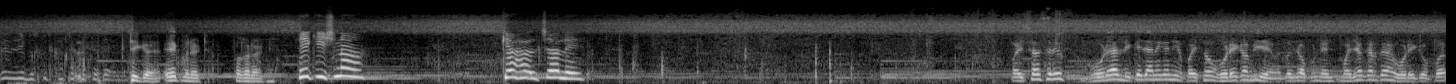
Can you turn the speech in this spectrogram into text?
दीदी बिस्कुट खाते खाते जाएँगे ठीक है एक मिनट पकड़ रखे हे कृष्णा क्या हालचाल है? पैसा सिर्फ़ घोड़ा लेके जाने का नहीं है पैसा घोड़े का भी है। मतलब जो अपन मज़ा करते हैं घोड़े के ऊपर।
